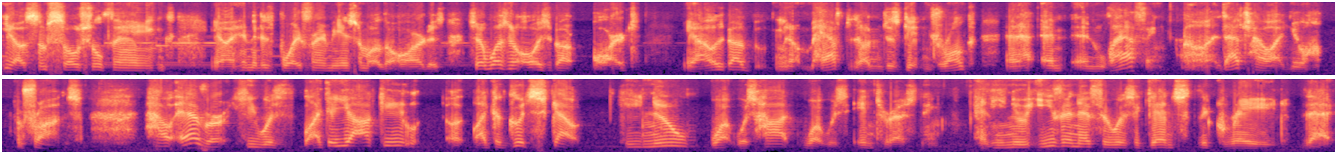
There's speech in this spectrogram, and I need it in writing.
you know, some social things, you know, him and his boyfriend, me and some other artists. So it wasn't always about know, it was about, you know, half the time just getting drunk and, and, and laughing. Uh, that's how I knew Franz. However, he was like a Yaki, uh, like a good scout. He knew what was hot, what was interesting. And he knew even if it was against the grade that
